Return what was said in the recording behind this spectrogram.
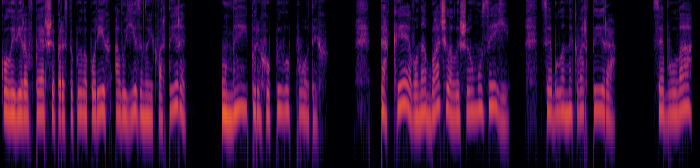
Коли Віра вперше переступила поріг Алоїзиної квартири, у неї перехопило подих. Таке вона бачила лише у музеї. Це була не квартира, це була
